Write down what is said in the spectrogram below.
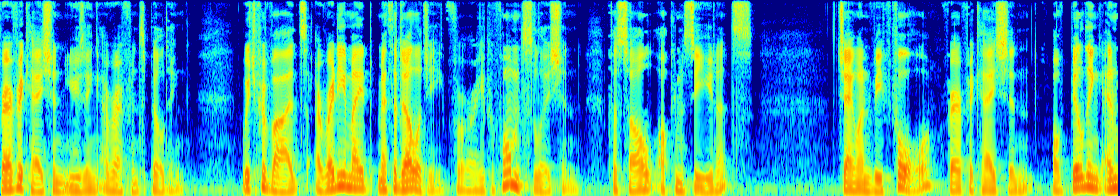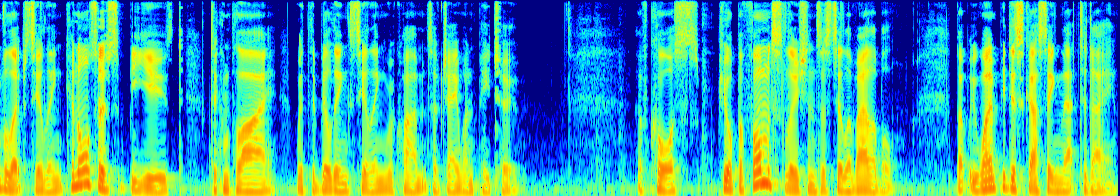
verification using a reference building, which provides a ready-made methodology for a performance solution for sole occupancy units. J1V4 verification of building envelope sealing can also be used to comply with the building sealing requirements of J1P2. Of course, pure performance solutions are still available, but we won't be discussing that today.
